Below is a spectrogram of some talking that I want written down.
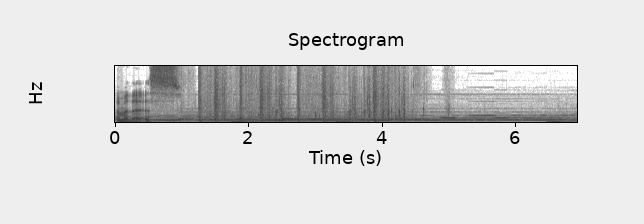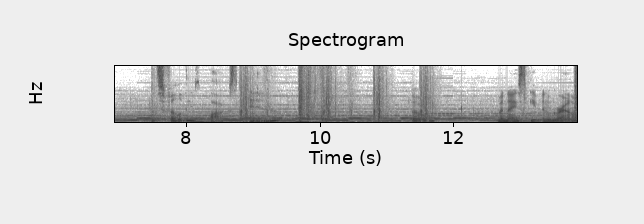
some of this? Let's fill these blocks in. So, have a nice even ground.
